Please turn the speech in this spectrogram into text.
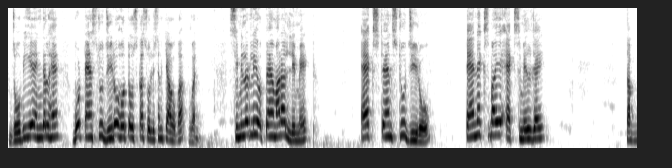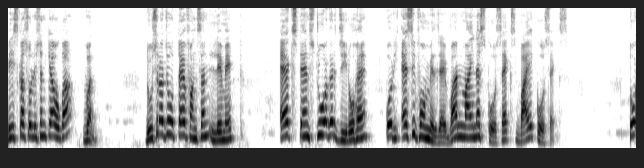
जो भी ये एंगल है, वो टेंस टू ज़ीरो हो तो उसका सॉल्यूशन क्या होगा? वन सिमिलरली होता है हमारा limit x tends to zero tan x by x मिल जाए, तब भी इसका सॉल्यूशन क्या होगा? वन दूसरा जो होता है function limit x tends to अगर ज़ीरो है, और ऐसी फॉर्म मिल जाए one minus cos x by cos x तो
